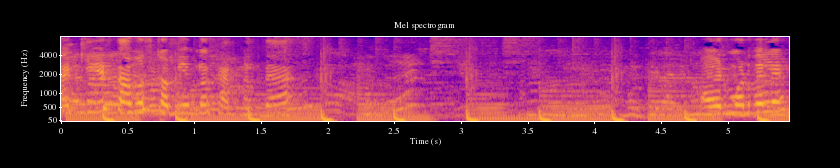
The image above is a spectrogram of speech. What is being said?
Aquí estamos comiendo carnitas. A ver, muérdele.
